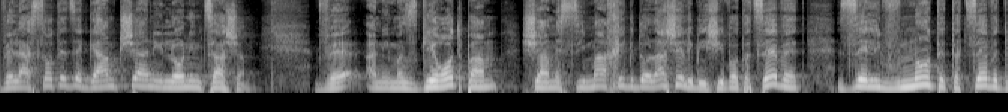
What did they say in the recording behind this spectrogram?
ולעשות את זה גם כשאני לא נמצא שם. ואני מזכיר עוד פעם, שהמשימה הכי גדולה שלי בישיבות הצוות זה לבנות את הצוות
